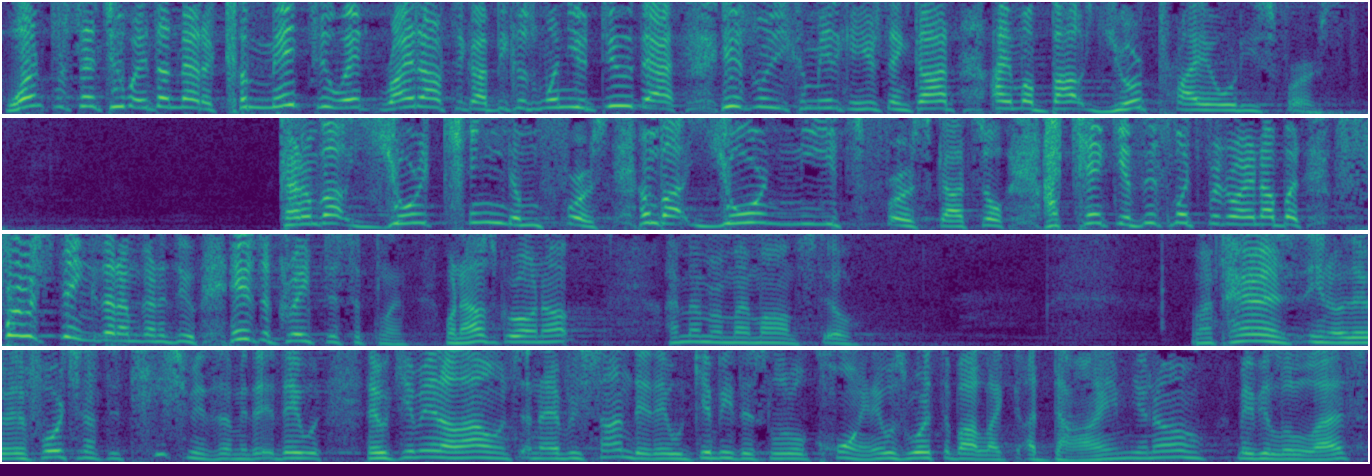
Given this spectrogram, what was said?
1%, 2%, it doesn't matter. Commit to it, write out to God. Because when you do that, here's what you communicate. You're saying, God, I'm about your priorities first. God, I'm about your kingdom first. I'm about your needs first, God. So I can't give this much prayer right now, but first thing that I'm going to do, here's a great discipline. When I was growing up, I remember my mom still. My parents, you know, they were fortunate enough to teach me this. I mean, they, they, would, they would give me an allowance, and every Sunday they would give me this little coin. It was worth about like a dime, you know, maybe a little less.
